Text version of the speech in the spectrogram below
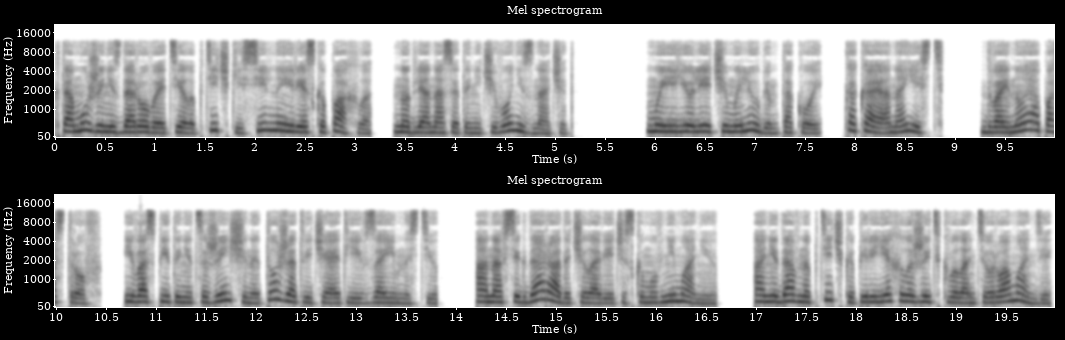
К тому же нездоровое тело птички сильно и резко пахло, но для нас это ничего не значит. Мы ее лечим и любим такой, какая она есть. Двойной апостроф. И воспитанница женщины тоже отвечает ей взаимностью. Она всегда рада человеческому вниманию. А недавно птичка переехала жить к волонтеру Аманде,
